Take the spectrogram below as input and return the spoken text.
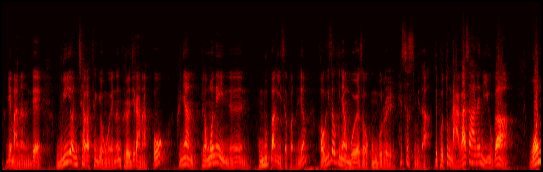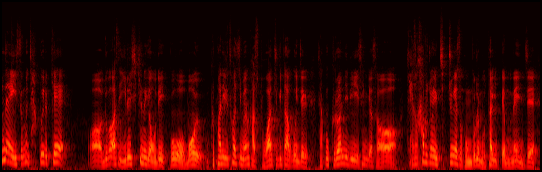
그게 많았는데 우리 연차 같은 경우에는 그러질 않았고 그냥 병원에 있는 공부방이 있었거든요. 거기서 그냥 모여서 공부를 했었습니다. 근데 보통 나가서 하는 이유가 원내에 있으면 자꾸 이렇게 어, 누가 와서 일을 시키는 경우도 있고, 뭐, 급한 일이 터지면 가서 도와주기도 하고, 이제 자꾸 그런 일이 생겨서 계속 하루 종일 집중해서 공부를 못하기 때문에 이제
